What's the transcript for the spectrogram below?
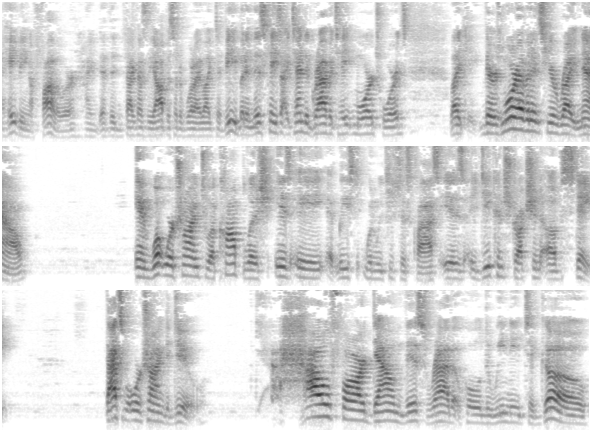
I hate being a follower. I, in fact, that's the opposite of what I like to be. But in this case, I tend to gravitate more towards, like, there's more evidence here right now and what we're trying to accomplish is a, at least when we teach this class, is a deconstruction of state. That's what we're trying to do. How far down this rabbit hole do we need to go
